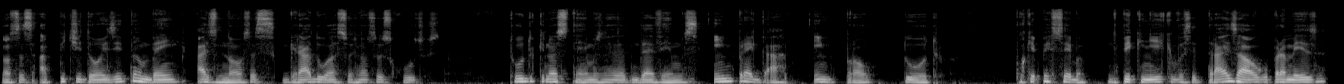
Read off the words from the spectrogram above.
nossas aptidões e também as nossas graduações, nossos cursos, tudo que nós temos, nós devemos empregar em prol do outro. Porque perceba, no piquenique você traz algo para a mesa,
